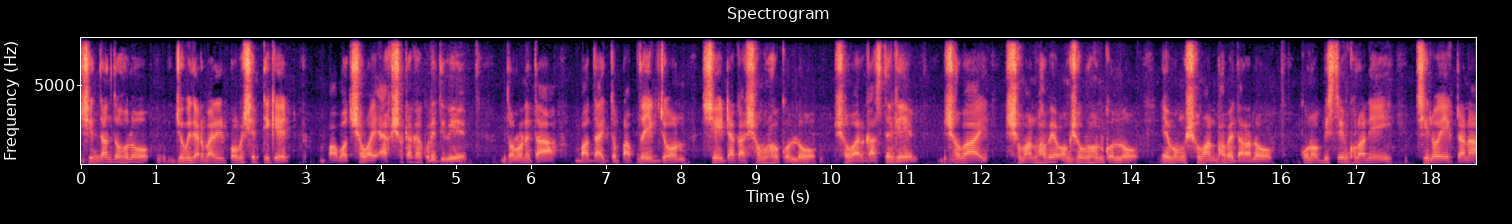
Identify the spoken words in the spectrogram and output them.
সিদ্ধান্ত হলো জমিদার বাড়ির প্রবেশের টিকিট বাবদ সবাই একশো টাকা করে দিবে। দলনেতা বা দায়িত্বপ্রাপ্ত একজন সেই টাকা সংগ্রহ করল সবার কাছ থেকে। সবাই সমানভাবে অংশগ্রহণ করল এবং সমানভাবে দাঁড়াল। কোনো বিশৃঙ্খলা নেই ছিল একটা না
